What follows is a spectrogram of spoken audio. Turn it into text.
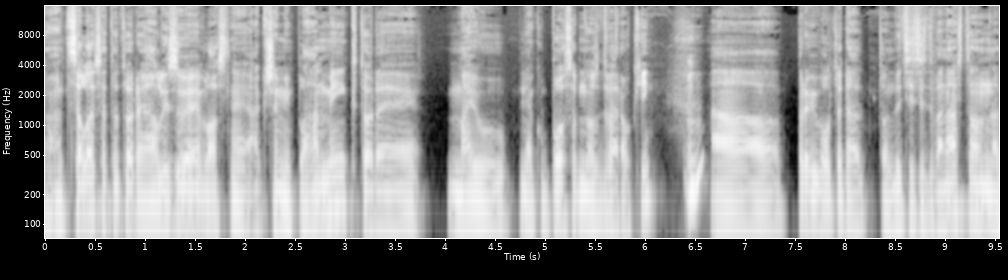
No a celé sa toto realizuje vlastne akčnými plánmi, ktoré majú nejakú pôsobnosť dva roky. Uh-huh. A prvý bol teda v tom 2012, na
